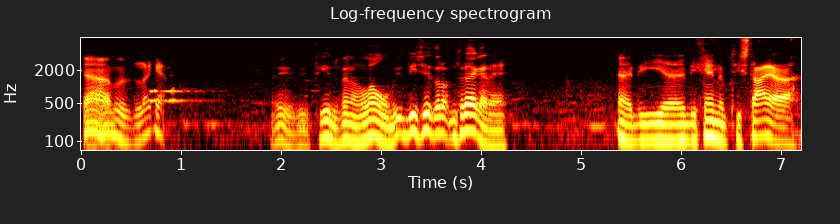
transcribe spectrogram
Ja, dat is lekker. Hey, 24 loon. Wie, wie zit er op een trekker, hè? Ja, die, eh diegene op die staja.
